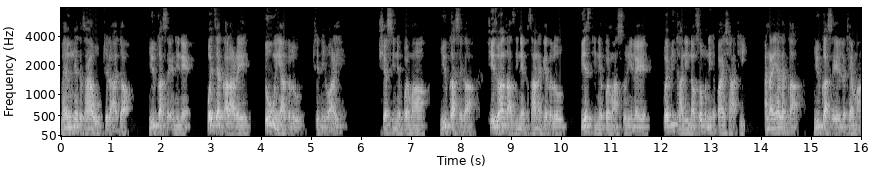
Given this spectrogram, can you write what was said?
မန်ယူနဲ့ကစားရဖို့ဖြစ်လာတာကြောင့်နယူးကာဆယ်အနေနဲ့ပွဲကြတ်ကာလထဲတိုးဝင်ရသလိုဖြစ်နေပါတယ်။ချက်လ်ဆီးနဲ့ပွဲမှာနယူးကာဆယ်ကခြေစွမ်းအသာစီးနဲ့ကစားနိုင်ခဲ့သလို PSG နဲ့ပွဲမှာဆိုရင်လည်းပွဲပြီးခါနီးနောက်ဆုံးမိနစ်အပိုင်းအခြားအထိအနိုင်ရလဒ်ကနယူးကာဆယ်ရဲ့လက်ထဲမှာ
